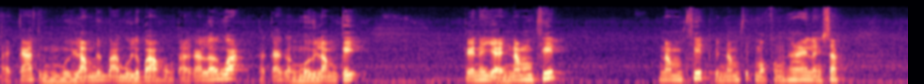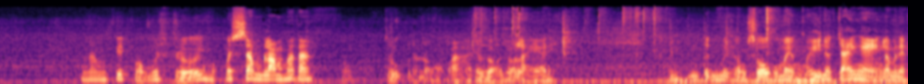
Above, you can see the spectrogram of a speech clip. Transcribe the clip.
Tại cá từ 15 đến 30 là bao. Tại cá lớn quá. Tại cá gần 15 kg cây nó dài 5 feet. 5 feet, rồi 5 feet 1 phần 2 lần sao? 5 feet 1 mét rưỡi 1 mét 65 hết ta? Rút đo bà cho gọi chỗ lẹ đi. Tính tính tính mấy thông số của mấy thằng mỹ nó trái ngang lắm anh em.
